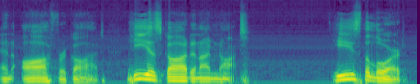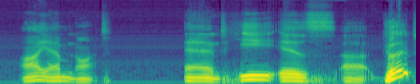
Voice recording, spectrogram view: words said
and awe for God. He is God and I'm not. He's the Lord. I am not. And He is uh, good.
